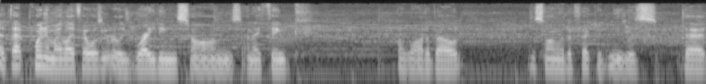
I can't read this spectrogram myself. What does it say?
At that point in my life, I wasn't really writing songs, and I think a lot about the song that affected me was that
